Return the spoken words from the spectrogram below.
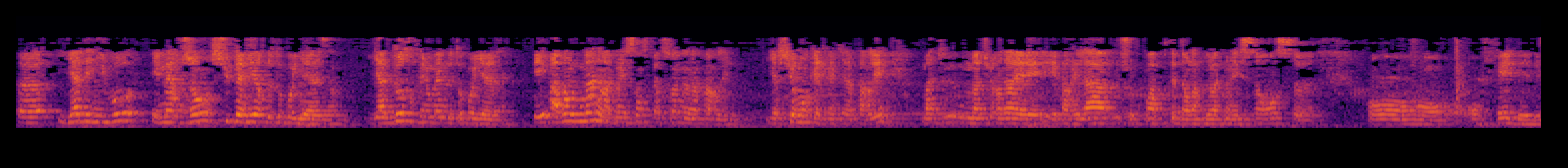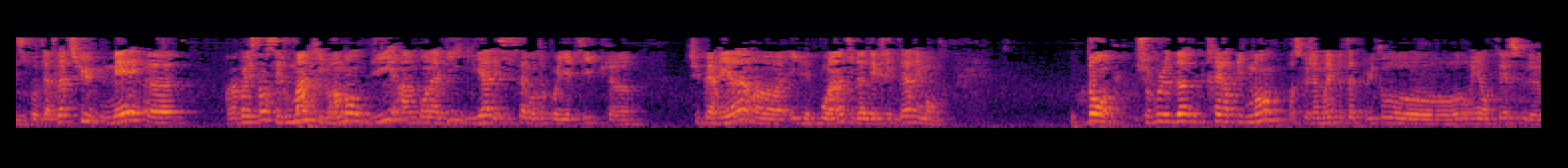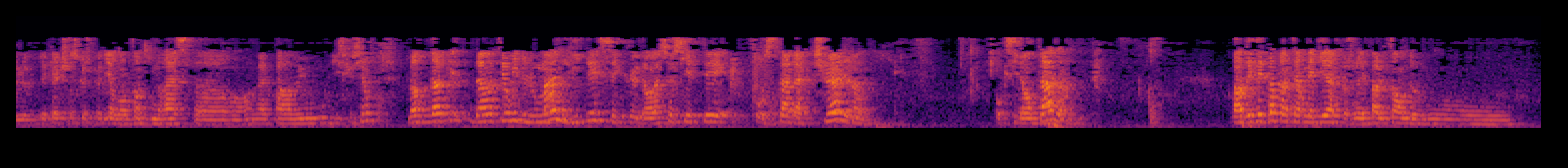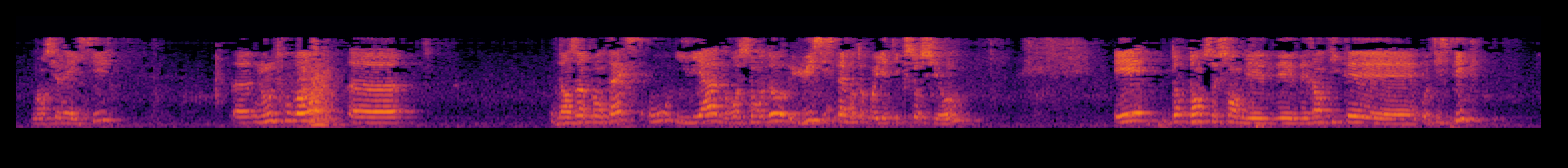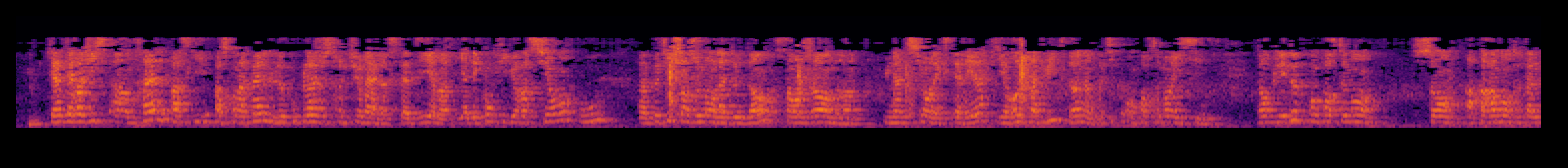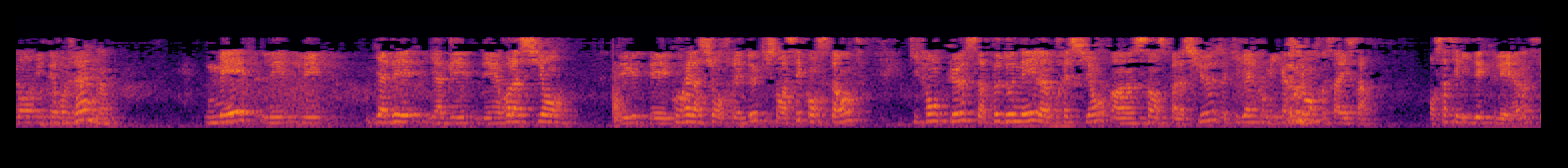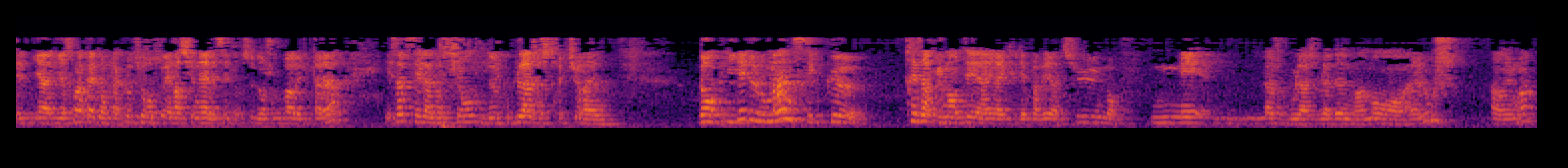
euh, il y a des niveaux émergents supérieurs de topoïèse. Il y a d'autres phénomènes de topoïèse. Et avant Luhmann, à ma connaissance, personne n'en a parlé. Il y a sûrement quelqu'un qui en a parlé. Maturana et, Varela, je crois, peut-être dans l'art de la connaissance, euh, ont, fait des, hypothèses là-dessus. Mais, euh, à ma connaissance, c'est Luhmann qui vraiment dit, à mon avis, il y a des systèmes autopoïétiques euh, supérieurs, il les pointe, il donne des critères, il montre. Donc, je vous le donne très rapidement, parce que j'aimerais peut-être plutôt orienter quelque chose que je peux dire dans le temps qui me reste euh, par une discussion. Dans, la théorie de Luhmann, l'idée c'est que dans la société au stade actuel, occidentale, par des étapes intermédiaires que je n'ai pas le temps de vous mentionner ici, euh, nous nous trouvons euh, dans un contexte où il y a grosso modo huit systèmes autopoïétiques sociaux et donc ce sont des, entités autistiques qui interagissent entre elles parce qu'on appelle le couplage structurel, c'est-à-dire il y a des configurations où un petit changement là-dedans, ça engendre une action à l'extérieur qui retraduite donne un petit comportement ici. Donc les deux comportements sont apparemment totalement hétérogènes, mais il y a des, relations, des corrélations entre les deux qui sont assez constantes qui font que ça peut donner l'impression, à un sens fallacieuse, qu'il y a une communication entre ça et ça. Bon, ça c'est l'idée clé. Hein. Il, y a, ce qu'on appelle donc la clôture opérationnelle, c'est ce dont je vous parlais tout à l'heure, et ça c'est la notion de couplage structurel. Donc l'idée de Luhmann, c'est que, très argumenté, hein, il a écrit des pavés là-dessus, mais là je vous la, je vous la donne vraiment à la louche, pardonnez-moi,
